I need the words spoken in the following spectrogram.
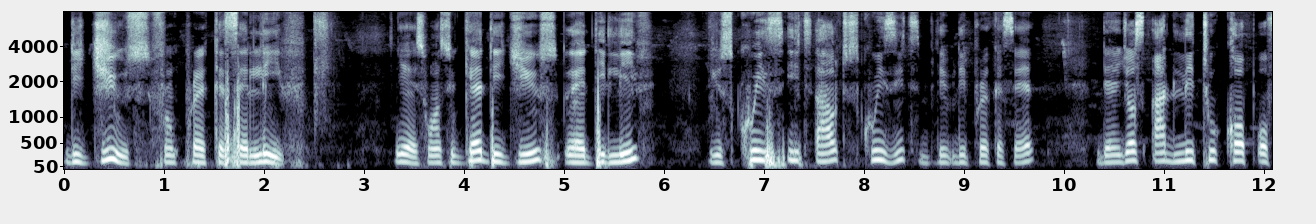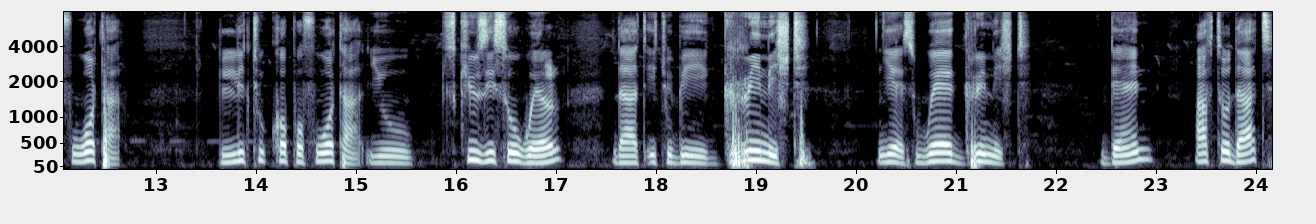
The juice from Precursor leaf. Yes, once you get the juice, uh, the leaf, you squeeze it out, squeeze it, the, the precursor, then just add little cup of water. Little cup of water. You squeeze it so well that it will be greenish yes well greenish then after that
